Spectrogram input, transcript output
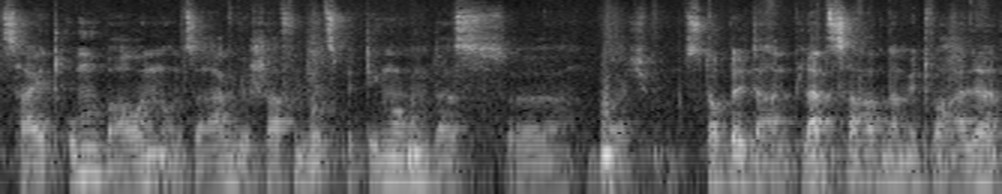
Zeit umbauen und sagen, wir schaffen jetzt Bedingungen, dass äh, wir das Doppelte an Platz haben, damit wir alle,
